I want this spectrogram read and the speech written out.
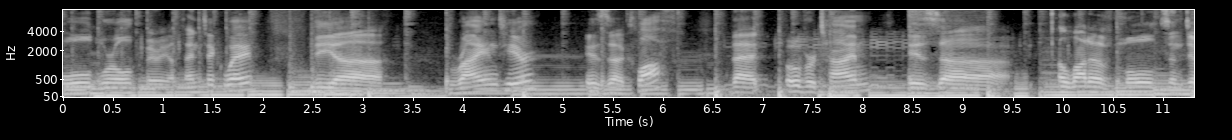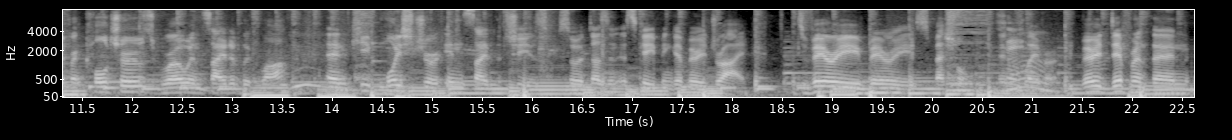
old world, very authentic way. The uh, rind here is a cloth that over time is uh, a lot of molds and different cultures grow inside of the cloth and keep moisture inside the cheese so it doesn't escape and get very dry. It's very, very special in Sí. flavor. Very different than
